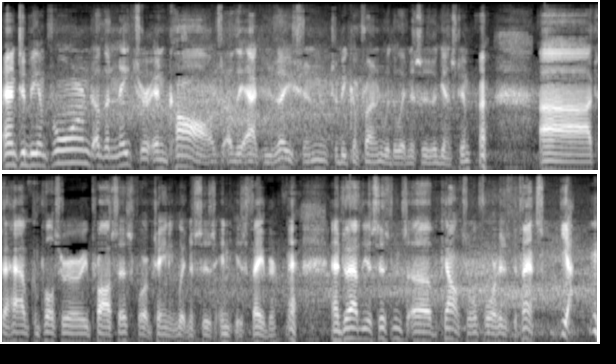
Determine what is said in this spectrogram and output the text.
and to be informed of the nature and cause of the accusation to be confronted with the witnesses against him. uh, to have compulsory process for obtaining witnesses in his favor, and to have the assistance of counsel for his defense. Yeah.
